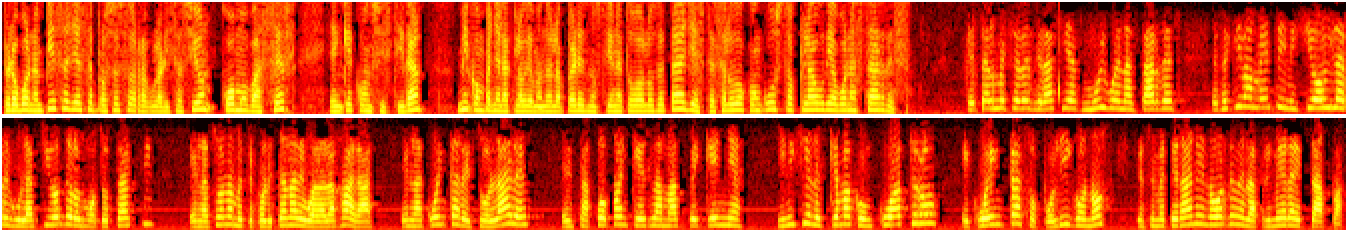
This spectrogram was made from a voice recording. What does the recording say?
Pero bueno, empieza ya este proceso de regularización, cómo va a ser, en qué consistirá. Mi compañera Claudia Manuela Pérez nos tiene todos los detalles. Te saludo con gusto, Claudia, buenas tardes. ¿Qué tal, Mercedes? Gracias, muy buenas tardes. Efectivamente, inició hoy la regulación de los mototaxis en la zona metropolitana de Guadalajara, en la cuenca de Solares, en Zapopan, que es la más pequeña. Inicia el esquema con cuatro eh, cuencas o polígonos que se meterán en orden en la primera etapa,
